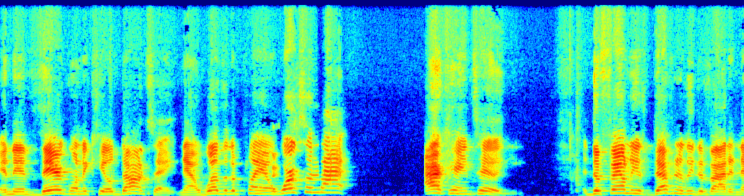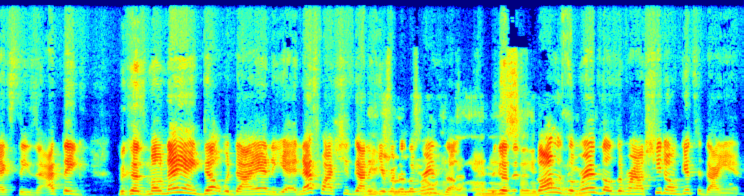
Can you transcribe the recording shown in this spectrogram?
and then they're going to kill Dante. Now, whether the plan works or not, I can't tell you. The family is definitely divided next season. I think because Monet ain't dealt with Diana yet, and that's why she's got to Make get rid of Lorenzo. Because as long as Lorenzo's around, she don't get to Diana.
